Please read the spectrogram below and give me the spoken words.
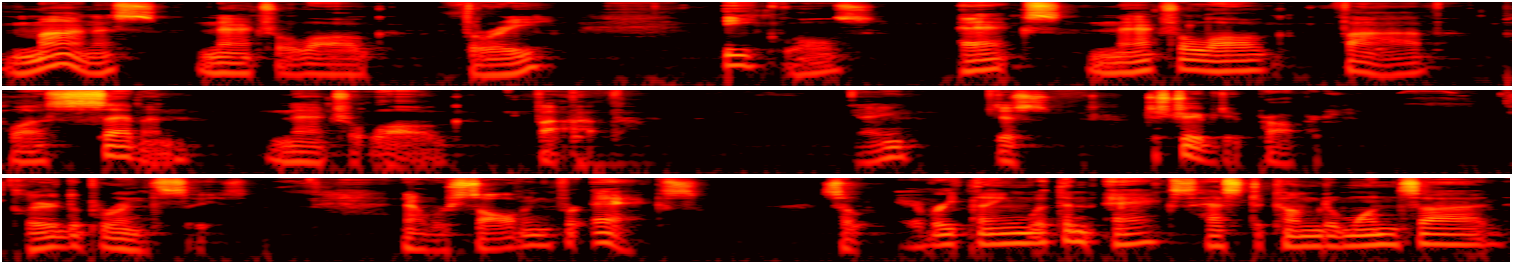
minus natural log 3 equals x natural log 5 plus 7 natural log 5. Okay, just distributive property. Cleared the parentheses. Now we're solving for x. So everything with an x has to come to one side.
